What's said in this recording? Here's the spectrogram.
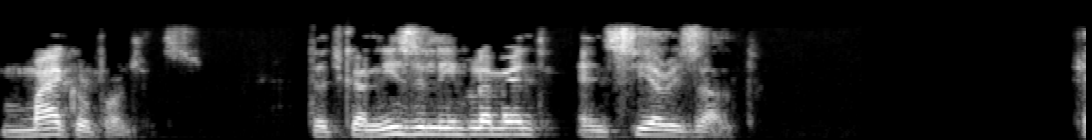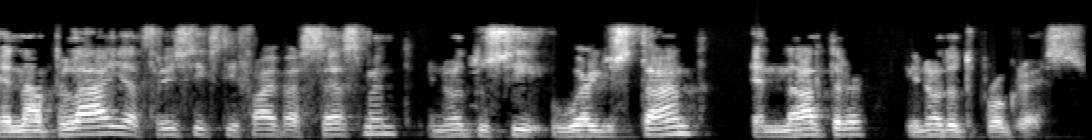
micro projects that you can easily implement and see a result. And apply a 365 assessment in order to see where you stand and alter in order to progress.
